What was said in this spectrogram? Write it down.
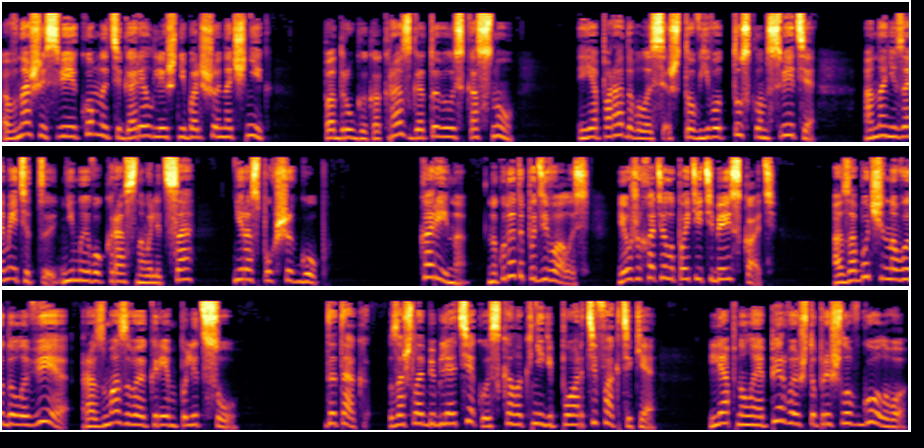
В нашей свеей комнате горел лишь небольшой ночник. Подруга как раз готовилась ко сну, и я порадовалась, что в его тусклом свете она не заметит ни моего красного лица, ни распухших губ. «Карина, ну куда ты подевалась? Я уже хотела пойти тебя искать». Озабоченно выдала Вея, размазывая крем по лицу. «Да так, зашла в библиотеку, искала книги по артефактике». Ляпнула я первое, что пришло в голову,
